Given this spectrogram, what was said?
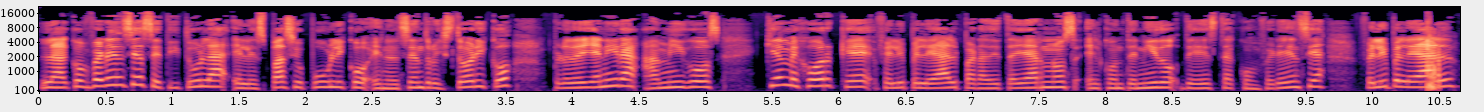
La conferencia se titula El espacio público en el centro histórico, pero de Yanira, amigos, ¿quién mejor que Felipe Leal para detallarnos el contenido de esta conferencia? Felipe Leal,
